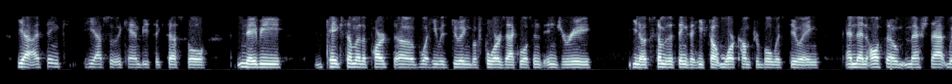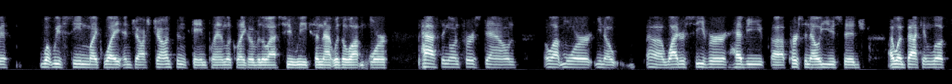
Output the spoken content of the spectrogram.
yeah, I think he absolutely can be successful. Maybe take some of the parts of what he was doing before Zach Wilson's injury, you know, some of the things that he felt more comfortable with doing, and then also mesh that with what we've seen Mike White and Josh Johnson's game plan look like over the last few weeks, and that was a lot more passing on first down, a lot more, you know, uh, wide receiver heavy uh, personnel usage. I went back and looked.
